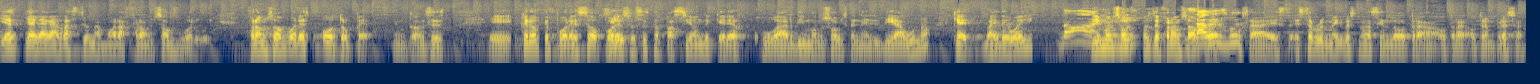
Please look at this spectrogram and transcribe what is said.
ya, ya le agarraste un amor a From Software, güey. From Software es otro pedo. Entonces, eh, creo que por eso, por eso es esta pasión de querer jugar Demon Souls en el día 1. Que, by the way, no, Demon Souls no es de From Software. o sea, este, este, remake lo están haciendo otra, otra, otra empresa.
